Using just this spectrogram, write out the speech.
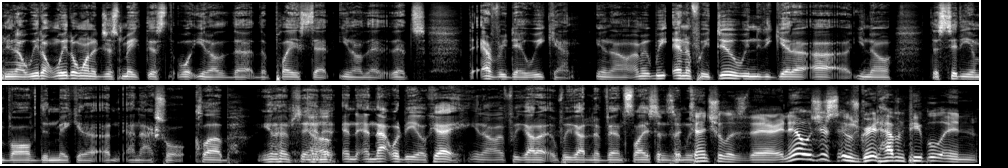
You know, we don't we don't want to just make this you know, the the place that you know that that's the everyday weekend. You know, I mean, we and if we do, we need to get a, a you know the city involved and make it a, an, an actual club. You know what I'm saying? Yep. And and that would be okay. You know, if we got a if we got an events license the and we potential is there, and it was just it was great having people in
